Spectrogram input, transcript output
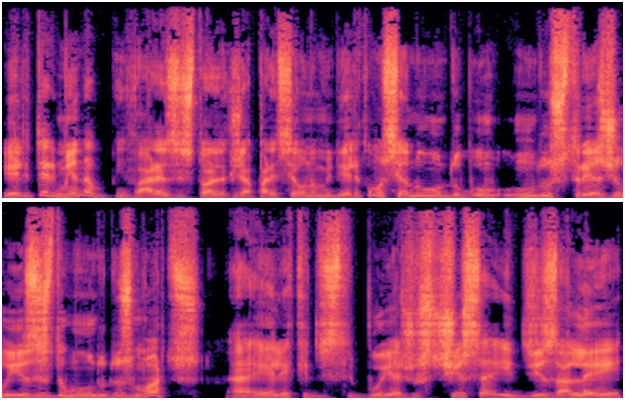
ele termina, em várias histórias que já apareceu o nome dele, como sendo um, do, um dos três juízes do mundo dos mortos. É ele que distribui a justiça e diz a lei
